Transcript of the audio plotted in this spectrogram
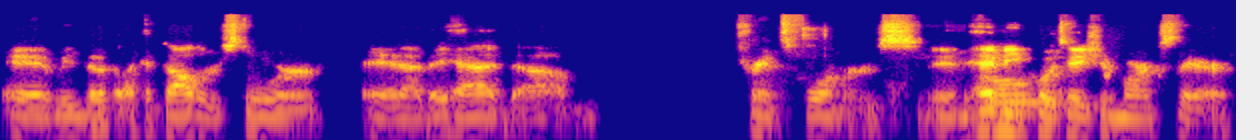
and we ended up at like a dollar store, and uh, they had um, Transformers in heavy Oh. quotation marks there,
